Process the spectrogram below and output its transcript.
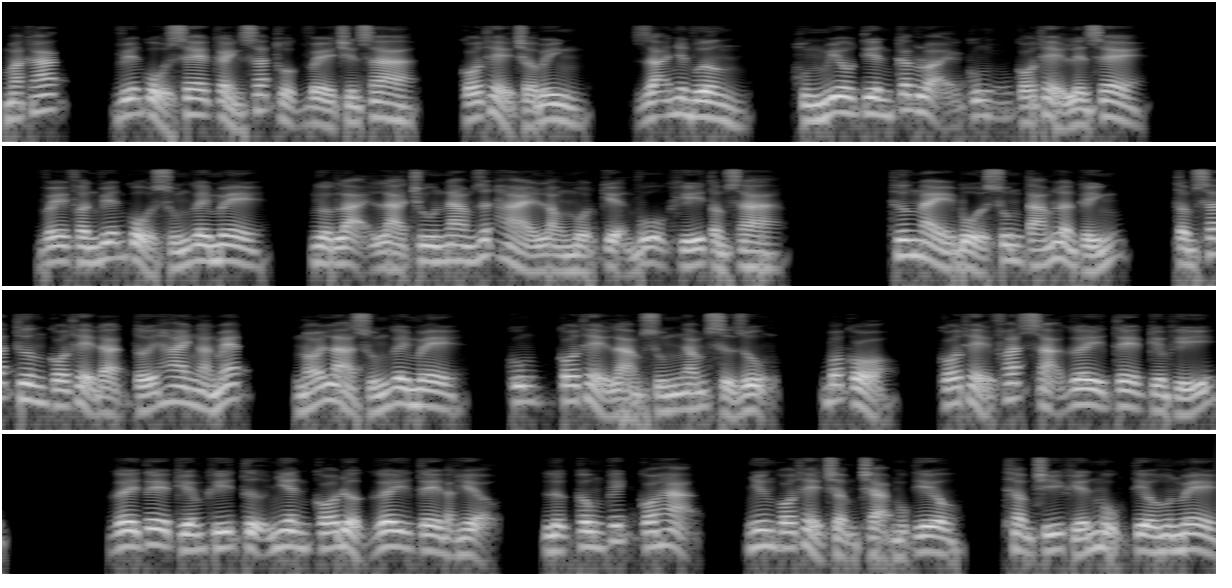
Mặt khác, viễn cổ xe cảnh sát thuộc về chiến xa, có thể chở binh, dã nhân vương hùng miêu tiên các loại cũng có thể lên xe. Về phần viễn cổ súng gây mê, ngược lại là chu nam rất hài lòng một kiện vũ khí tầm xa. Thương này bổ sung tám lần kính, tầm sát thương có thể đạt tới hai ngàn mét, nói là súng gây mê, cũng có thể làm súng ngắm sử dụng bóc cỏ, có thể phát xạ gây tê kiếm khí. Gây tê kiếm khí tự nhiên có được gây tê đặc hiệu, lực công kích có hạn, nhưng có thể chậm chạp mục tiêu, thậm chí khiến mục tiêu hôn mê.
